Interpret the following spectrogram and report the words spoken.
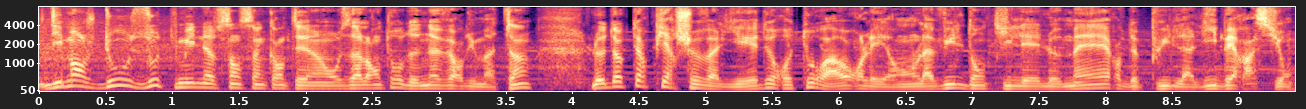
Dimanche 12 août 1951, aux alentours de 9h du matin, le docteur Pierre Chevalier est de retour à Orléans, la ville dont il est le maire depuis la libération.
